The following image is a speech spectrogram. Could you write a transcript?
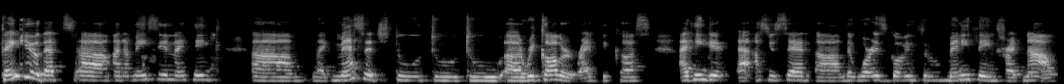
thank you. That's uh, an amazing i think um, like message to to to uh, recover right? Because i think it, as you said uh, the world is going through many things right now.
